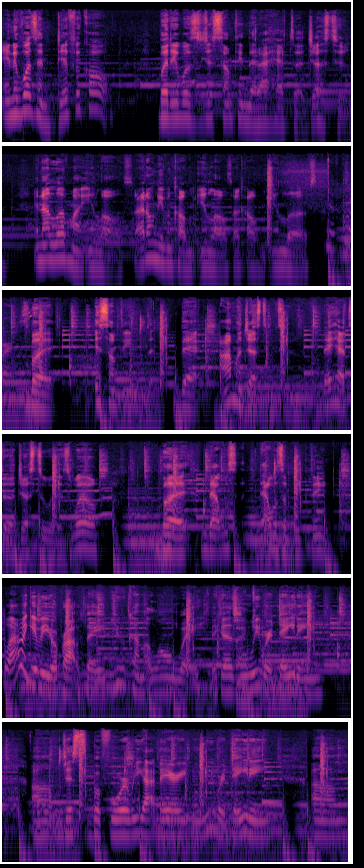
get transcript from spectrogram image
and it wasn't difficult, but it was just something that I had to adjust to. And I love my in-laws. I don't even call them in-laws. I call them in-loves. of course. But it's something that, that I'm adjusting to. They had to adjust to it as well. But that was that was a big thing. Well, I would give you a props, babe. You've come a long way because when we you. were dating, um, just before we got married, when we were dating, um,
